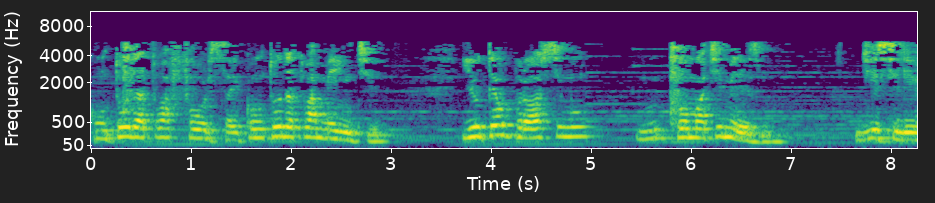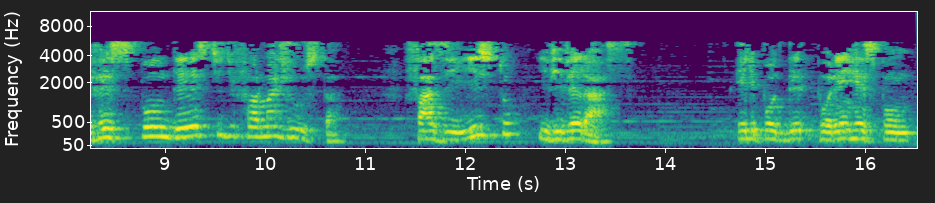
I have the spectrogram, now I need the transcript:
com toda a tua força e com toda a tua mente, e o teu próximo como a ti mesmo. Disse-lhe: Respondeste de forma justa. Faze isto e viverás. Ele, porém, respond,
